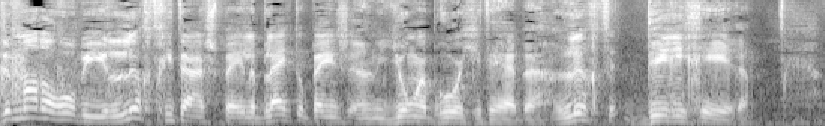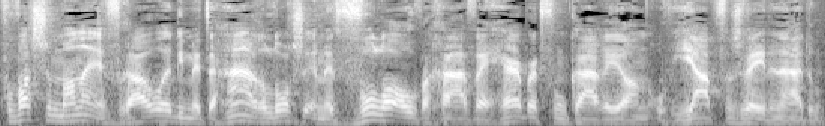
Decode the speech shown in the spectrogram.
De maddenhobby luchtgitaar spelen blijkt opeens een jonger broertje te hebben. Luchtdirigeren. Volwassen mannen en vrouwen die met de haren los en met volle overgave Herbert von Karajan of Jaap van Zweden nadoen.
